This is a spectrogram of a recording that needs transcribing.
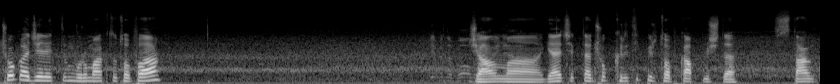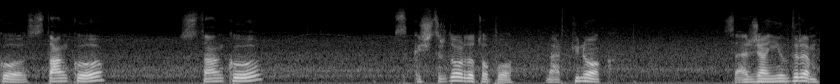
Çok acele ettim vurmakta topa. Calma gerçekten çok kritik bir top kapmıştı. Stanko, Stanko, Stanko sıkıştırdı orada topu. Mert Günok, Sercan Yıldırım.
